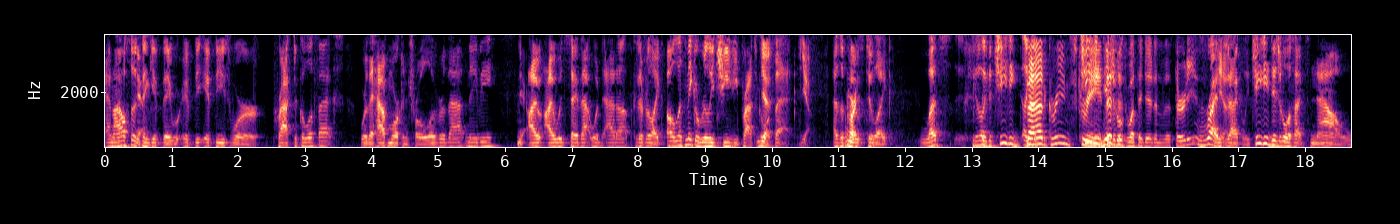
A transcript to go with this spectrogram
And I also think if they were if the if these were practical effects where they have more control over that, maybe. Yeah. I, I would say that would add up because if they're like, oh, let's make a really cheesy practical Yes. effect, Yeah. as opposed to like, let's 'cause, like the cheesy like, Bad green screen. cheesy This is what they did in the 30s. right Yeah. exactly cheesy digital effects now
